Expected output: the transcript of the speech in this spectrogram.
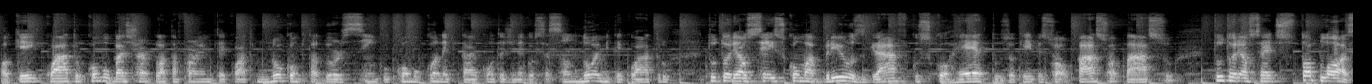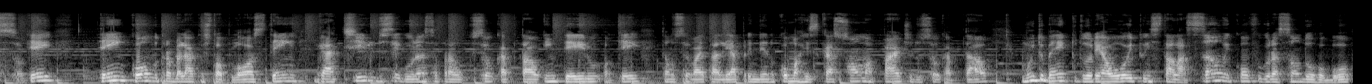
ok? 4, como baixar plataforma MT4 no computador. 5, como conectar conta de negociação no MT4. Tutorial 6, como abrir os gráficos corretos, ok, pessoal? Passo a passo. Tutorial 7, stop loss, ok? Tem como trabalhar com stop loss, tem gatilho de segurança para o seu capital inteiro, ok? Então você vai estar tá ali aprendendo como arriscar só uma parte do seu capital. Muito bem, tutorial 8, instalação e configuração do robô.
